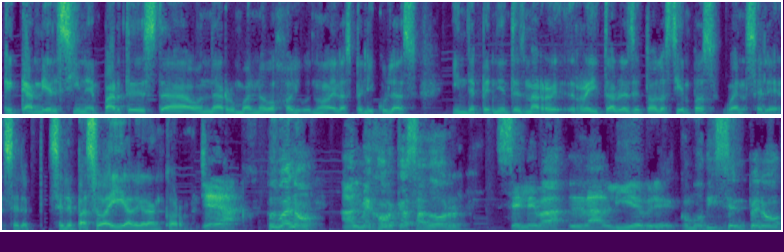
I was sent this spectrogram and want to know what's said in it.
que cambia el cine, parte de esta onda rumbo al nuevo Hollywood, ¿no? De las películas independientes más reditables de todos los tiempos, bueno, se le, se le, se le pasó ahí al gran Corman. Yeah, pues bueno, al mejor cazador se le va la liebre, como dicen, pero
